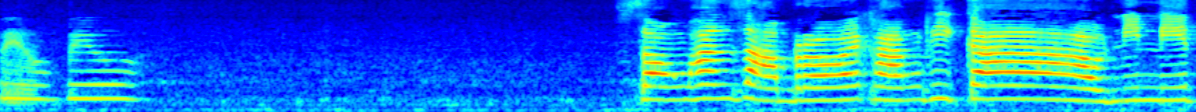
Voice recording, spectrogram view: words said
ฟิวฟิว สองพันสามร้อยครั้งที่เก้านิดนิด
